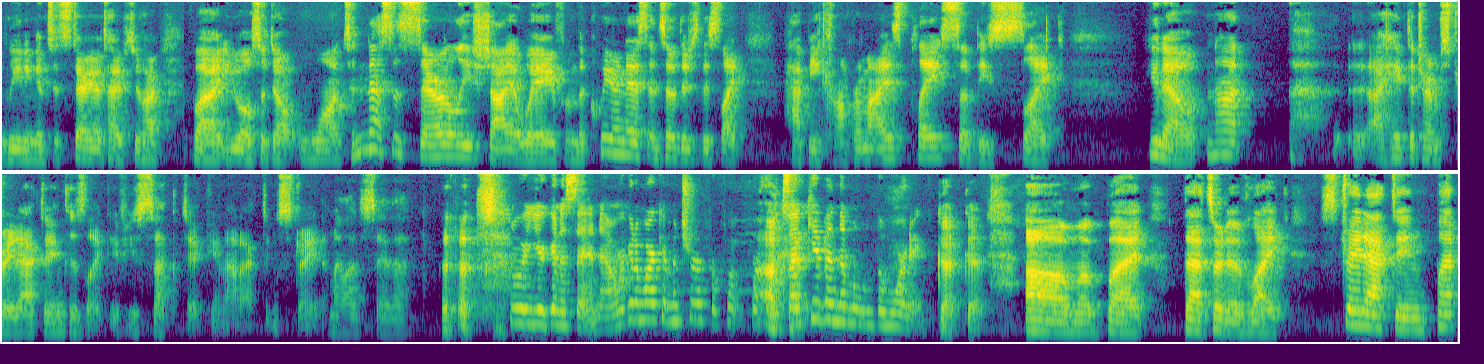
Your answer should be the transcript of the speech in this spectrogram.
leaning into stereotypes too hard. But you also don't want to necessarily shy away from the queerness. And so there's this like happy compromise place of these like, you know, not. I hate the term straight acting because, like, if you suck dick, you're not acting straight. Am I allowed to say that? Well, you're going to say it now. We're going to market mature for, for folks. Okay. I've given them the warning. good, good. Um, but that sort of like straight acting, but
